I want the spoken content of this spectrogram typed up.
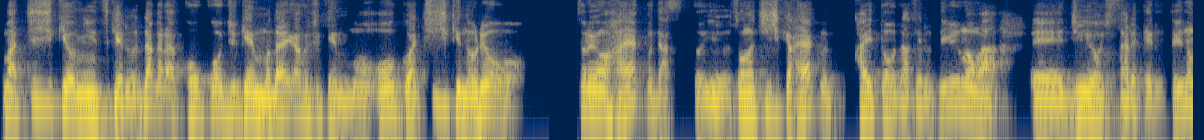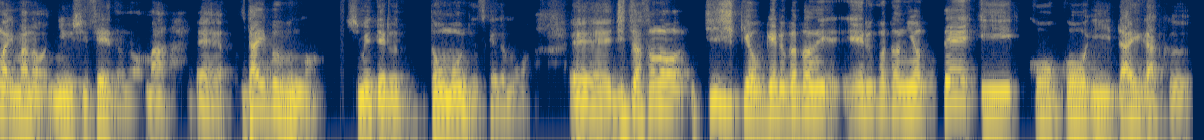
まあ、知識を身につけるだから高校受験も大学受験も多くは知識の量をそれを早く出すというその知識早く回答を出せるというのが、えー、重要視されているというのが今の入試制度の、まあえー、大部分を占めてると思うんですけども、えー、実はその知識を受けることに得ることによっていい高校いい大学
